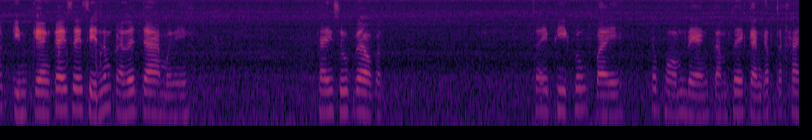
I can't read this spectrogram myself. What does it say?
มากินแกงไก่ใส่เสียนน้ำกันแล้วจ้ามื้อนี้ ไก่สุกแล้วก็ใส่พริกลงไปกับหอมแดงตำใส่กันกับตะไคร้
